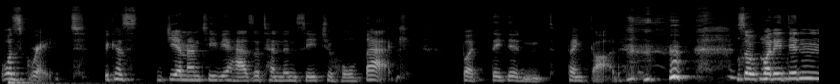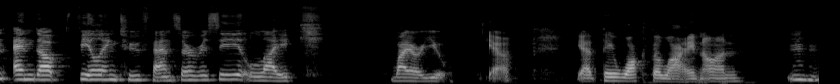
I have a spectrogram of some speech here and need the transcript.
was great because GMMTV has a tendency to hold back, but they didn't, thank God. so, but it didn't end up feeling too fan servicey like, why are you? Yeah. Yeah. They walked the line on Mm-hmm.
